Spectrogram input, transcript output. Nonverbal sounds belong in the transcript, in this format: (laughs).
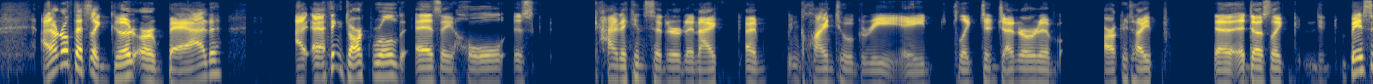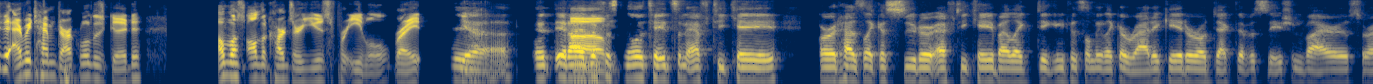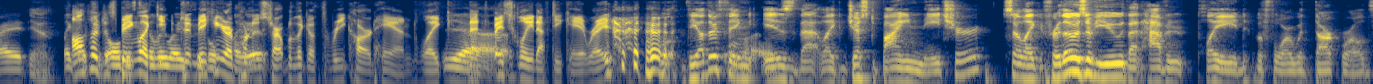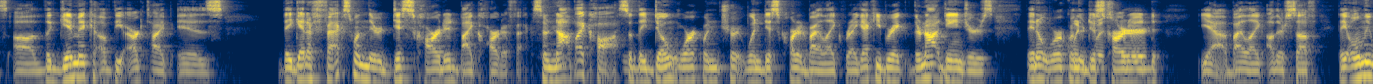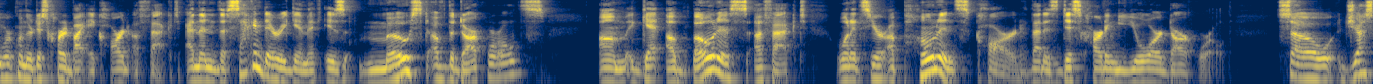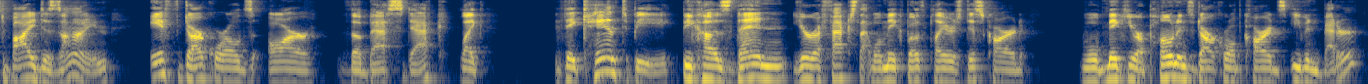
I don't know if that's like good or bad. I, I think Dark World as a whole is kind of considered, and I I'm inclined to agree, a like degenerative archetype. Uh, it does like basically every time Dark World is good, almost all the cards are used for evil, right? Yeah. It it either Um, facilitates an FTK or it has like a pseudo FTK by like digging for something like Eradicator or Deck Devastation Virus, right? yeah Like also, just being like silly y- ways to- making your opponent it. start with like a three card hand, like Yeah. that's basically an FTK, right? well, (laughs) the other thing Wow. is that like just by nature so like for those of you that haven't played before with dark worlds uh the gimmick of the archetype is they get effects when they're discarded by card effects. So not by cost. So they don't work when tr- when discarded by like Raigeki break. They're not dangers. They don't work when Quick they're Twister. discarded yeah by like other stuff. They only work when they're discarded by a card effect. And then the secondary gimmick is most of the dark worlds um get a bonus effect when it's your opponent's card that is discarding your Dark World. So, just by design, if Dark Worlds are the best deck, like they can't be because then your effects that will make both players discard will make your opponent's Dark World cards even better.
